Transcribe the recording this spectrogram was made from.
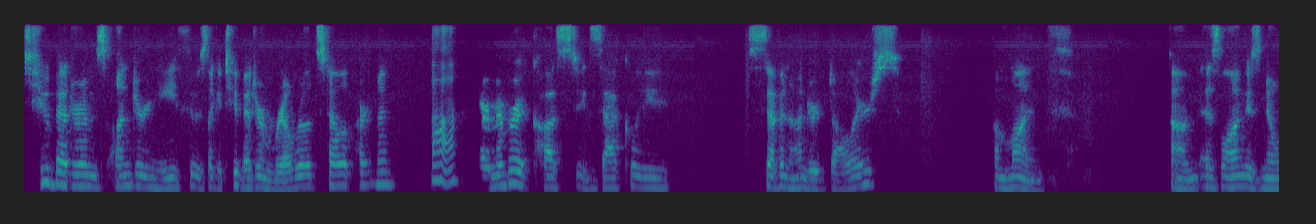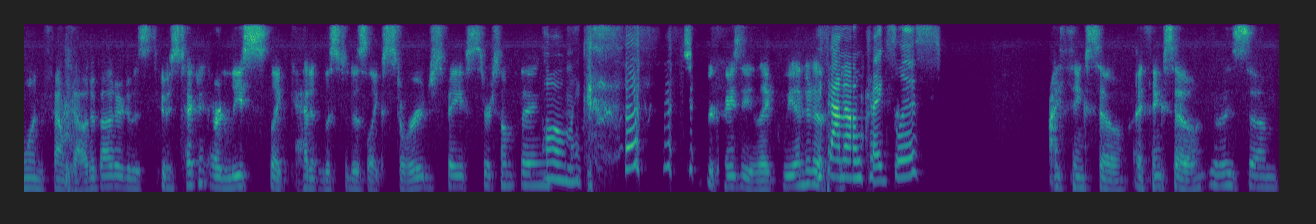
two bedrooms underneath. It was like a two bedroom railroad style apartment. Uh-huh. I remember it cost exactly seven hundred dollars a month. Um, as long as no one found out about it, it was it was technically, or at least like had it listed as like storage space or something. Oh my god. Super crazy. Like we ended you up. found it on Craigslist? I think so. I think so. It was um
